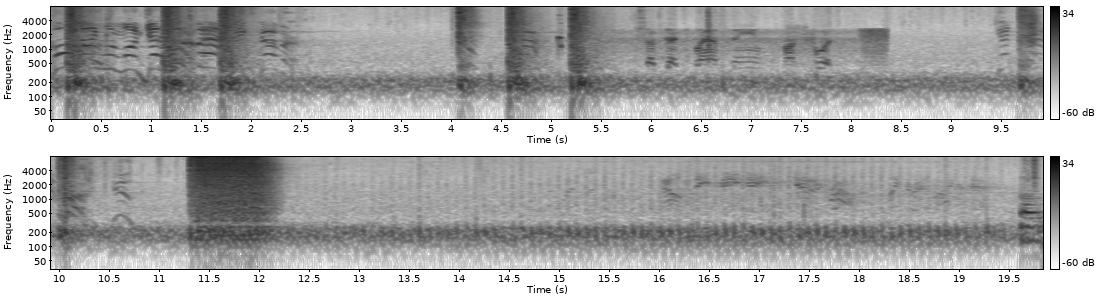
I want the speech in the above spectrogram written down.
Call 911! Get out fast! Take cover! Subject last seen on foot. Subject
